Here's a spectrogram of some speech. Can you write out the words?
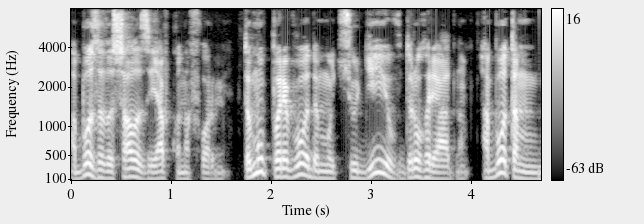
або залишали заявку на формі. Тому переводимо цю дію в другорядну. Або там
